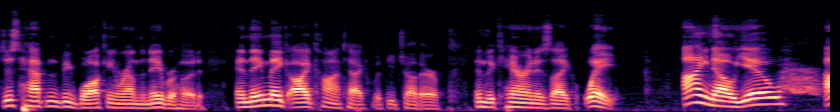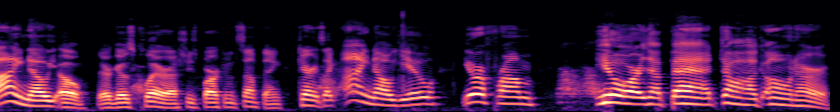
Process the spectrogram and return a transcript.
just happened to be walking around the neighborhood, and they make eye contact with each other. And the Karen is like, wait, I know you. I know you. Oh, there goes Clara. She's barking at something. Karen's like, I know you. You're from you're the bad dog owner.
